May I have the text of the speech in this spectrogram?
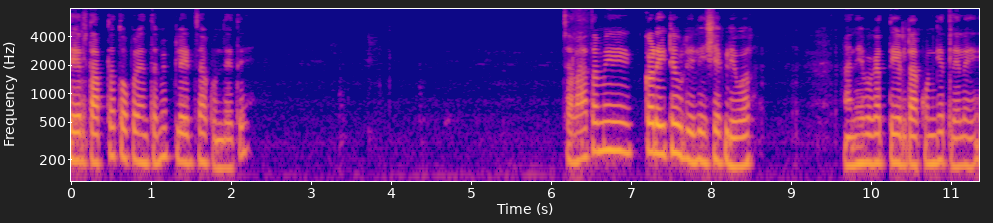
तेल तापतं तोपर्यंत मी प्लेट झाकून देते. चला आता मी कढई ठेवलेली शेगडीवर. आणि हे बघा तेल टाकून घेतलेलं आहे.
